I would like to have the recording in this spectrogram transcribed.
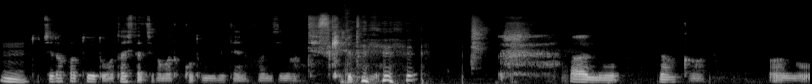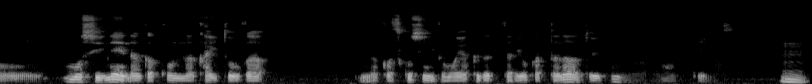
うんどちらかというと私たちがまだ子供みたいな感じなんですけれども。あの、なんか、あの、もしね、なんかこんな回答が、なんか少しにでも役立てたらよかったなというふうには思っています。うん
